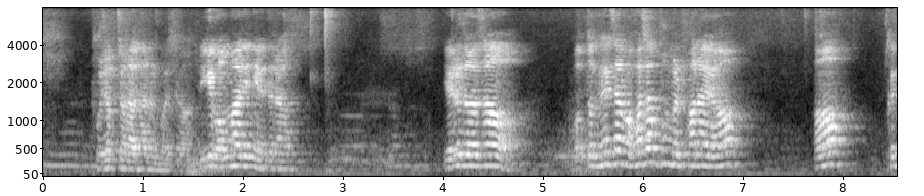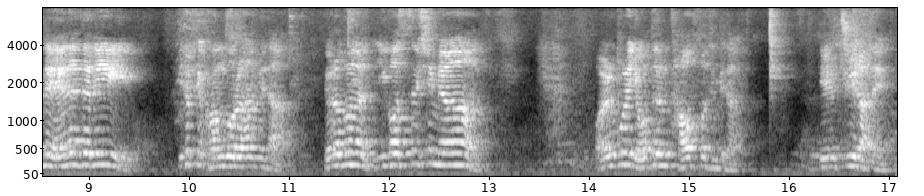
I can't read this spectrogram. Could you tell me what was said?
분명 부적절하다는 거죠. 이게 뭔 말이니 얘들아? 예를 들어서 어떤 회사가 화장품을 팔아요. 어? 근데 얘네들이 이렇게 광고를 합니다. 여러분 이거 쓰시면 얼굴에 여드름 다 없어집니다. 일주일 안에.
